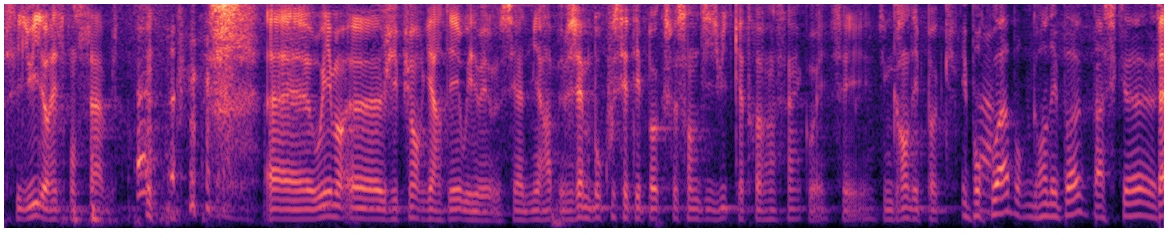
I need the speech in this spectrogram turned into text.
C'est lui le responsable. Euh, oui, euh, j'ai pu en regarder, oui, c'est admirable. J'aime beaucoup cette époque, 78-85, oui, c'est une grande époque. Et pourquoi pour une grande époque? Parce que bah,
